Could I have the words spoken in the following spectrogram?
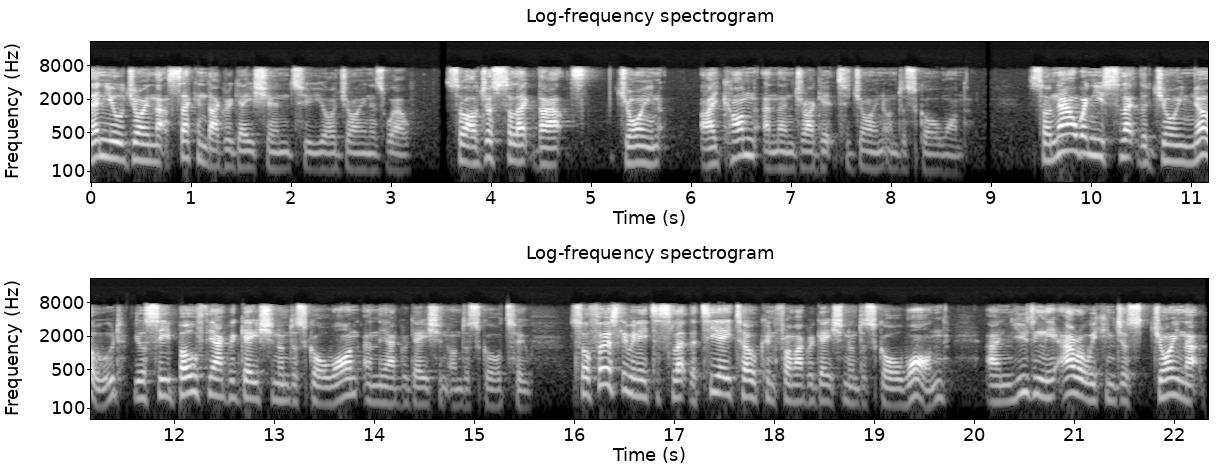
Then you'll join that second aggregation to your join as well. So I'll just select that join icon and then drag it to join underscore one. So now when you select the join node, you'll see both the aggregation underscore one and the aggregation underscore two. So firstly, we need to select the TA token from aggregation underscore one and using the arrow, we can just join that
